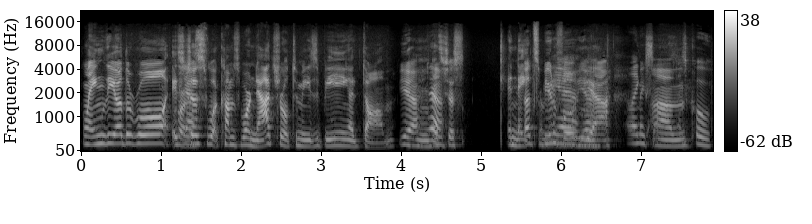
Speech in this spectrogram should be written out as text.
playing the other role. It's just what comes more natural to me is being a dom. Yeah. That's just innate. That's for me. beautiful. Yeah. Yeah. I like that. Um, That's cool.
